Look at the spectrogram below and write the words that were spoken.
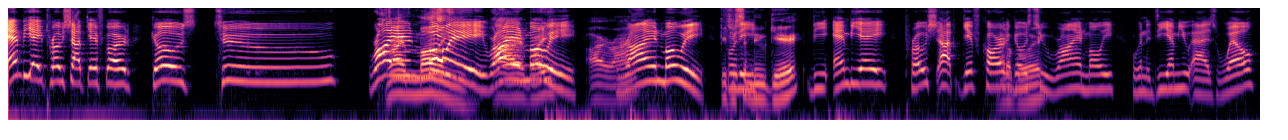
NBA Pro Shop gift card goes to Ryan, Ryan. Ryan All right. All right, Ryan. Ryan Get for you the some new gear. the NBA Pro Shop gift card Atta goes boy. to Ryan Mully. We're gonna DM you as well.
